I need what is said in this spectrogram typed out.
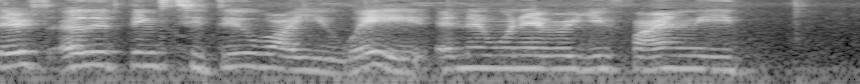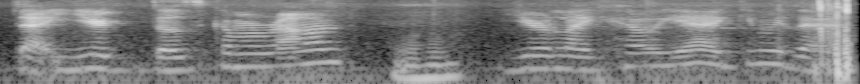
there's other things to do while you wait, and then whenever you finally that year does come around, Mhm. You're like, hell yeah, give me that.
